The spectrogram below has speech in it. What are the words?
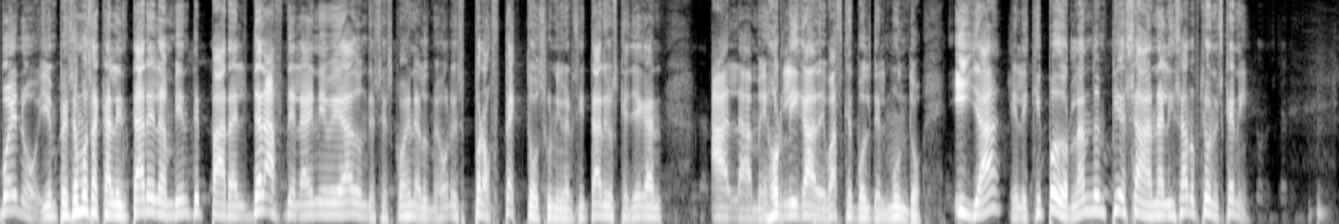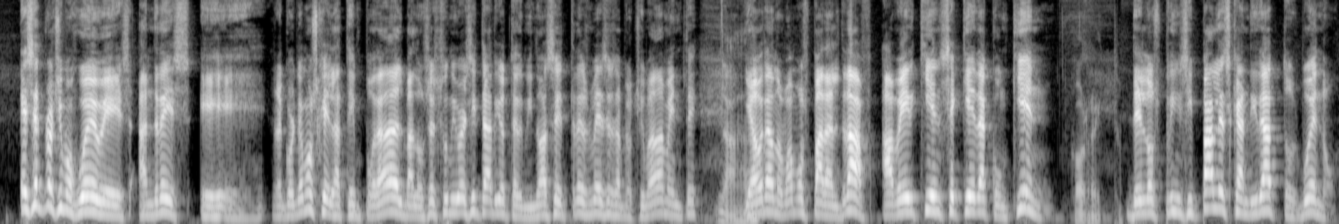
Bueno, y empecemos a calentar el ambiente para el draft de la NBA, donde se escogen a los mejores prospectos universitarios que llegan a la mejor liga de básquetbol del mundo. Y ya el equipo de Orlando empieza a analizar opciones, Kenny. Es el próximo jueves, Andrés. eh, recordemos que la temporada del baloncesto universitario terminó hace tres meses aproximadamente Ajá. y ahora nos vamos para el draft a ver quién se queda con quién. Correcto. De los principales candidatos, bueno,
